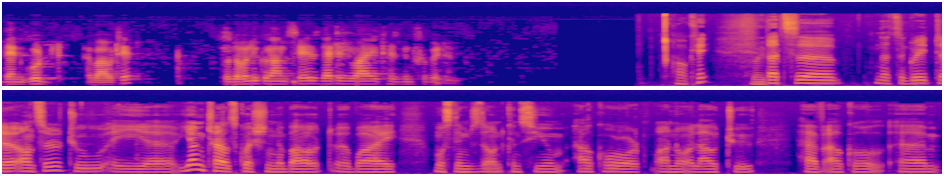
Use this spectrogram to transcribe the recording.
than good about it. So the Holy Quran says that is why it has been forbidden. Okay, Right. that's uh, that's a great uh, answer to a uh, young child's question about uh, why Muslims don't consume alcohol or are not allowed to have alcohol. Um,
